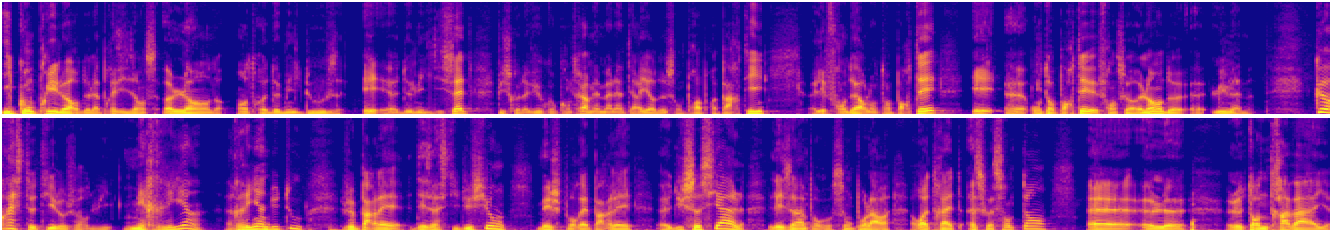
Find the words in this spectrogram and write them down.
y compris lors de la présidence Hollande entre 2012 et 2017, euh, puisqu'on a vu qu'au contraire, même à l'intérieur de son propre parti, les frondeurs l'ont emporté et ont emporté François Hollande lui-même. Que reste-t-il aujourd'hui? Mais rien. Rien du tout. Je parlais des institutions, mais je pourrais parler euh, du social. Les uns sont pour la retraite à 60 ans, euh, le, temps de travail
